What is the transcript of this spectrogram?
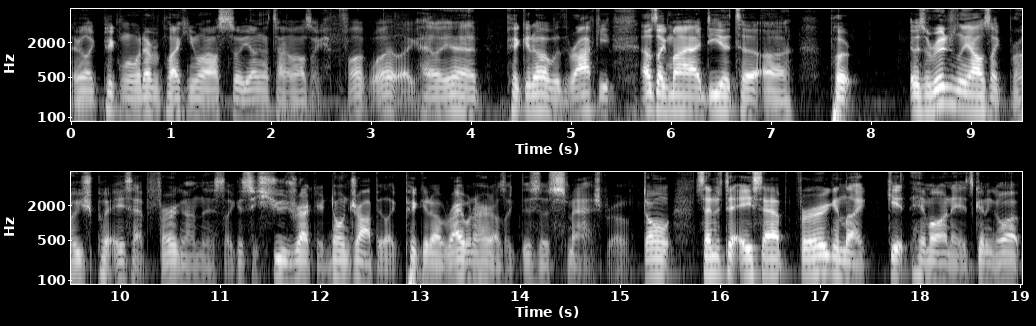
They were like, pick one, whatever plaque you want. I was so young at the time. I was like, fuck, what? Like, hell yeah, pick it up with Rocky. That was like my idea to uh, put it was originally I was like, bro, you should put ASAP Ferg on this. Like, it's a huge record. Don't drop it. Like, pick it up. Right when I heard, it, I was like, this is a smash, bro. Don't send it to ASAP Ferg and like get him on it. It's gonna go up.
